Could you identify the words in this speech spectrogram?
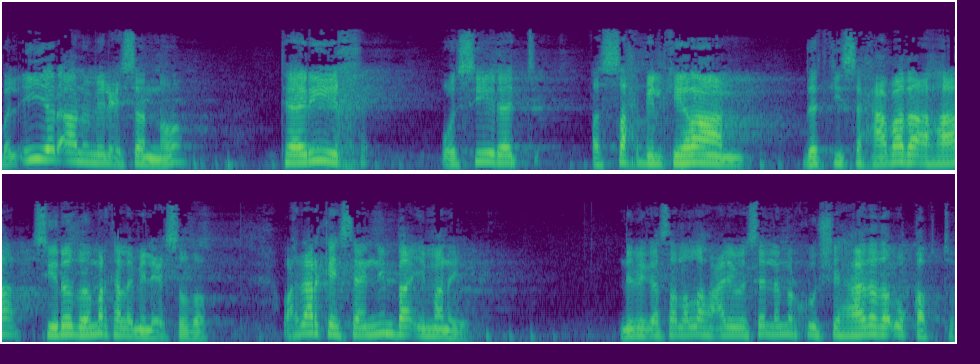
Bal in yar aanu milicsanno taariikh wasiirat asaxbi alkiraam dadkii saxaabada ahaa siiradooda marka la milicsado waxaad arkaysaa nin baa imanaya. Nebiga sala allahu calayh wasalam markuu shahaadada u qabto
